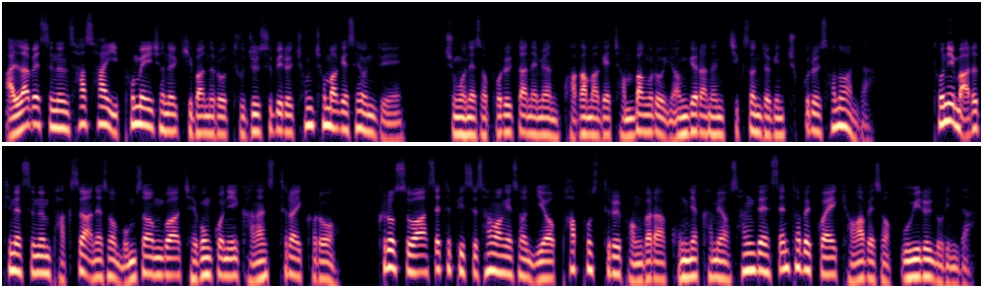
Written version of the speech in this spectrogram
알라베스는 4-4-2 포메이션을 기반으로 두 줄 수비를 촘촘하게 세운 뒤에 중원에서 볼을 따내면 과감하게 전방으로 연결하는 직선적인 축구를 선호한다. 토니 마르티네스는 박스 안에서 몸싸움과 제공권이 강한 스트라이커로 크로스와 세트피스 상황에서 니어 파포스트를 번갈아 공략하며 상대 센터백과의 경합에서 우위를 노린다.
